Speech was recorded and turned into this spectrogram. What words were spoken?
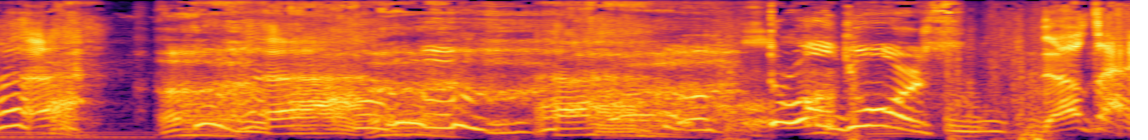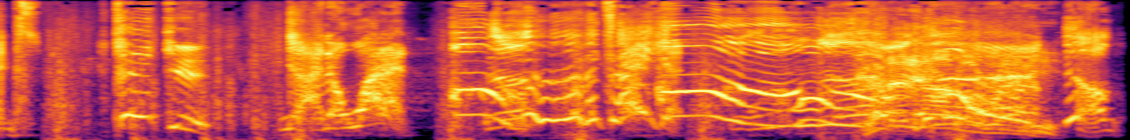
They're all yours. No thanks. Take it. I don't want it. Take it. Cut it out already! Oh.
